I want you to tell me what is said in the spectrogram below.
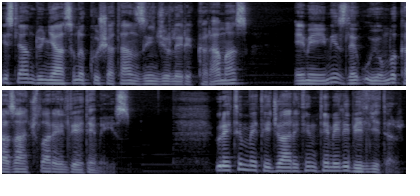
İslam dünyasını kuşatan zincirleri kıramaz, emeğimizle uyumlu kazançlar elde edemeyiz. Üretim ve ticaretin temeli bilgidir.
